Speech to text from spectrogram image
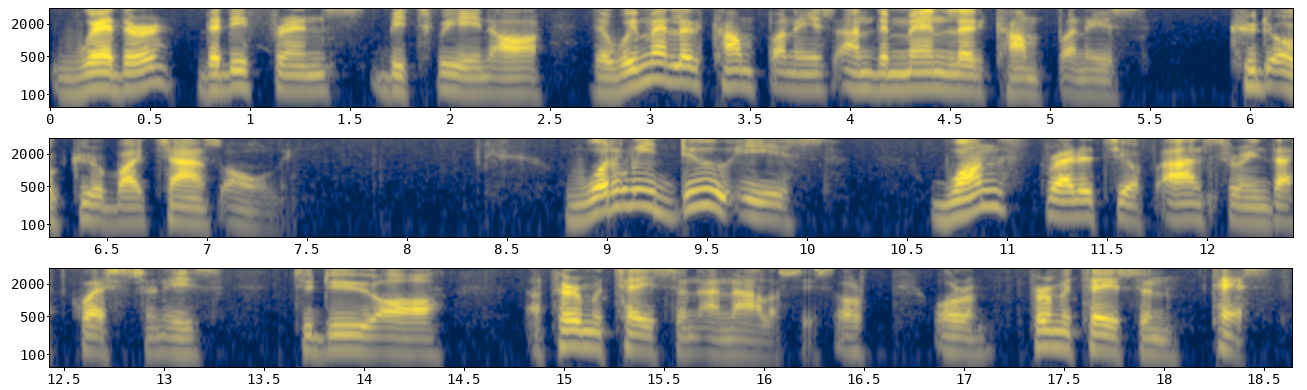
whether the difference between uh, the women-led companies and the men-led companies could occur by chance only. What we do is, one strategy of answering that question is to do uh, a permutation analysis or, or permutation test,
